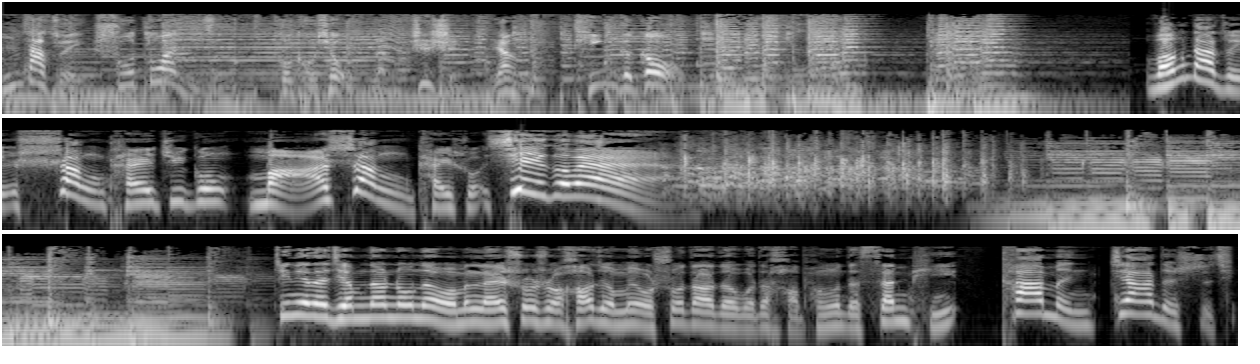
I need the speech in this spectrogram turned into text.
王大嘴说段子，脱口秀冷知识，让你听个够。王大嘴上台鞠躬，马上开说，谢谢各位。今天的节目当中呢，我们来说说好久没有说到的我的好朋友的三皮他们家的事情。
